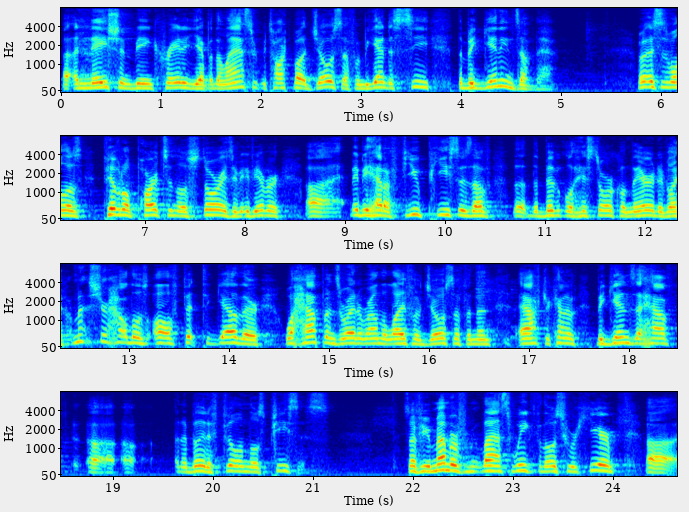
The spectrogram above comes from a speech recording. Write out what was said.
a, a nation being created yet. But then last week we talked about Joseph and began to see the beginnings of that. Well, this is one of those pivotal parts in those stories. If, if you ever uh, maybe had a few pieces of the, the biblical historical narrative, like, I'm not sure how those all fit together. What happens right around the life of Joseph, and then after kind of begins to have uh, uh an ability to fill in those pieces. So, if you remember from last week, for those who are here, uh,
